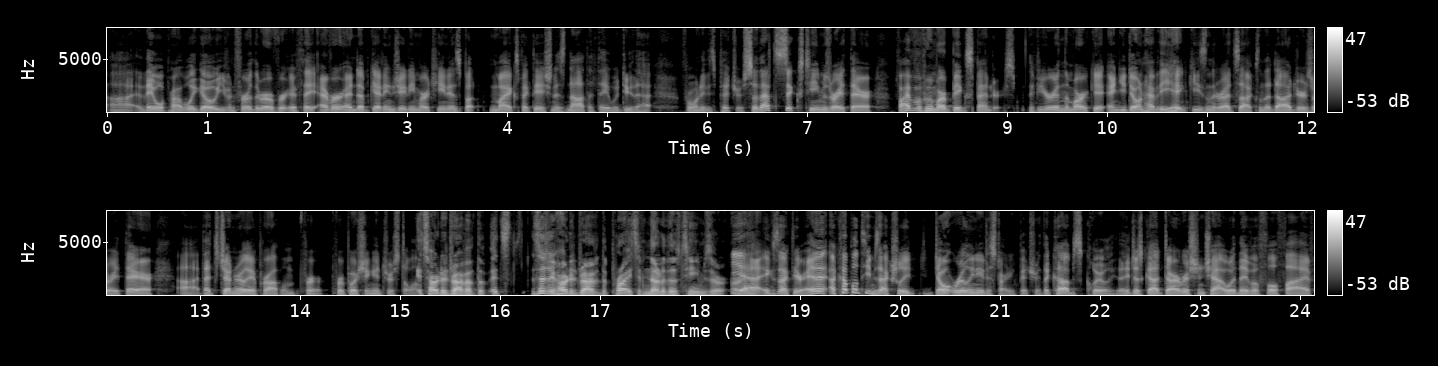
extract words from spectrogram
Uh, they will probably go even further over if they ever end up getting JD Martinez, but my expectation is not that they would do that for one of these pitchers. So that's six teams right there, five of whom are big spenders. If you're in the market and you don't have the Yankees and the Red Sox and the Dodgers right there, uh, that's generally a problem for for pushing interest along. it's hard to drive up the. It's essentially hard to drive up the price if none of those teams are. are Yeah, exactly right. And a couple of teams actually don't really need a starting pitcher. The Cubs, clearly, they just got Darvish and Chatwood. They have a full five.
